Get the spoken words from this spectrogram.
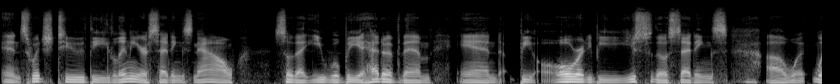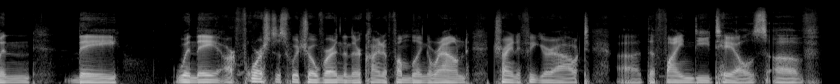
and switch to the linear settings now so that you will be ahead of them and be already be used to those settings uh, when they when they are forced to switch over and then they're kind of fumbling around trying to figure out uh, the fine details of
